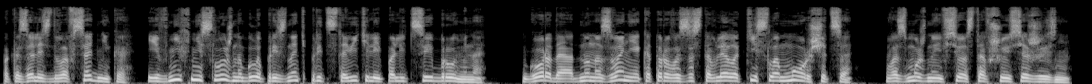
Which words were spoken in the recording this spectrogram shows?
Показались два всадника, и в них несложно было признать представителей полиции Брумина, города, одно название которого заставляло кисло морщиться, возможно, и всю оставшуюся жизнь.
